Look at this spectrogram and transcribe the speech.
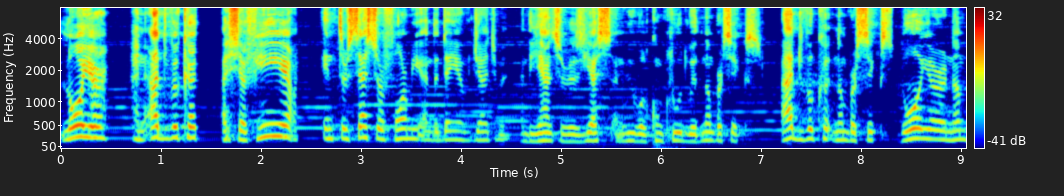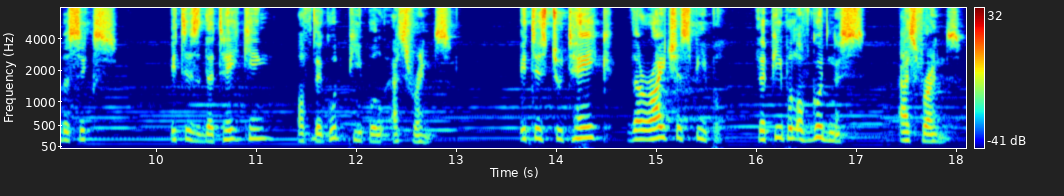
lawyer, an advocate, a shafi', intercessor for me on the day of judgment? And the answer is yes, and we will conclude with number six. Advocate number six, lawyer number six. It is the taking of the good people as friends. It is to take the righteous people, the people of goodness, as friends.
